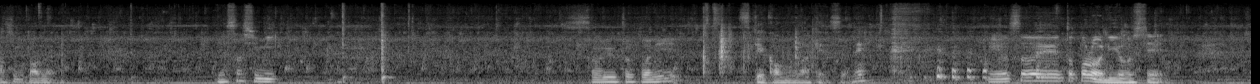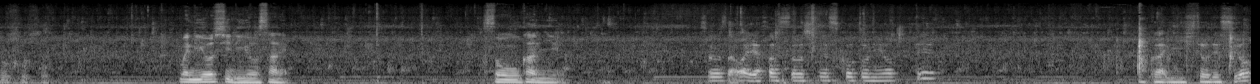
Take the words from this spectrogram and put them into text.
足元危ない。優しみ。そういうとこにつけ込むわけですよね。そういうところを利用して、そうそうそうまあ、利用し利用され。相互勧入そよさんは優しさを示すことによって僕はいい人ですよっ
